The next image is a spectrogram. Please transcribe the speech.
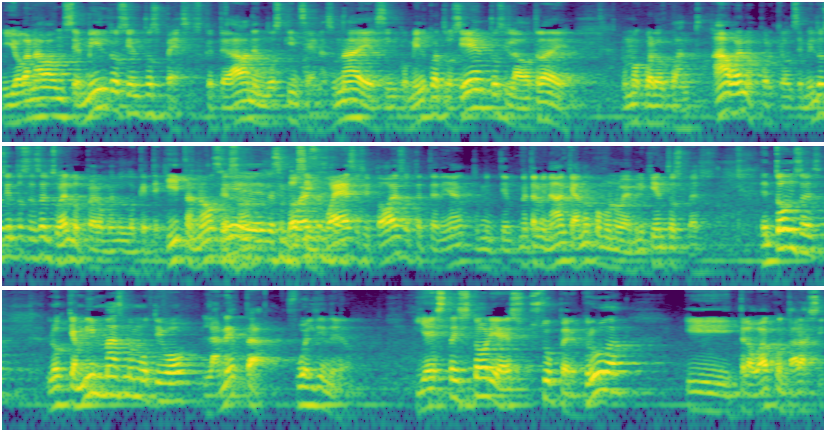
y yo ganaba 11.200 pesos que te daban en dos quincenas, una de 5.400 y la otra de no me acuerdo cuánto. Ah, bueno, porque 11.200 es el sueldo, pero menos lo que te quitan, ¿no? que son los impuestos, y todo eso, te tenía, me terminaban quedando como 9.500 pesos. Entonces, lo que a mí más me motivó, la neta, fue el dinero. Y esta historia es súper cruda y te la voy a contar así.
